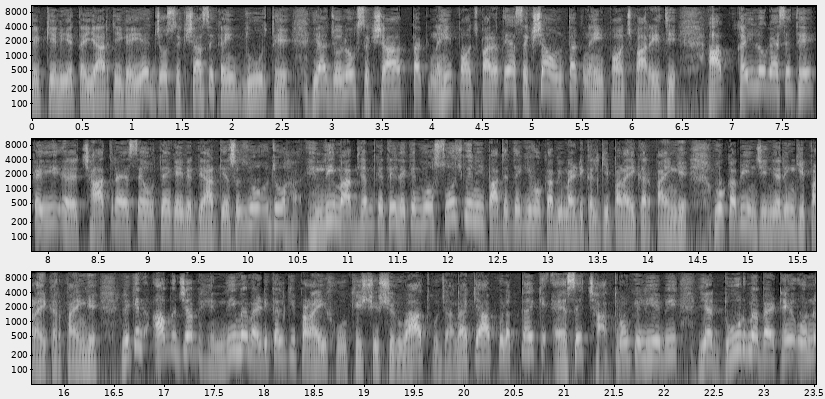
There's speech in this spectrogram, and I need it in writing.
के- लिए तैयार की गई है, जो शिक्षा से कहीं दूर थे, या जो लोग शिक्षा तक नहीं पहुँच पा रहे थे, या शिक्षा उन तक नहीं पहुँच पा रही थी। आप, कई लोग ऐसे थे, कई छात्र ऐसे होते हैं, कई विद्यार्थी ऐसे, जो जो हिंदी माध्यम के थे, लेकिन वो सोच भी नहीं पाते थे कि वो कभी मेडिकल की पढ़ाई कर पाएँगे, वो कभी इंजीनियरिंग की पढ़ाई कर पाएँगे। लेकिन अब जब हिंदी में मेडिकल की पढ़ाई हो, की शु- शुरुआत हो जाना क्या आपको लगता है कि ऐसे छात्रों के लिए भी या दूर में बैठे उन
